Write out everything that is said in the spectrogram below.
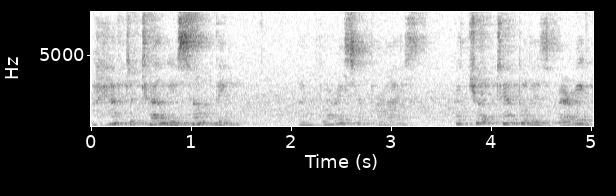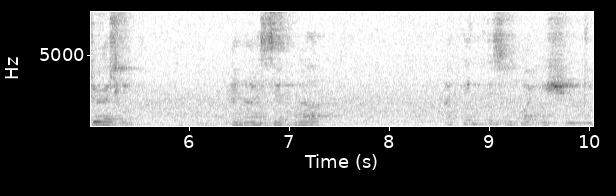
I have to tell you something. I'm very surprised, but your temple is very dirty. And I said, well, I think this is what you should do.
